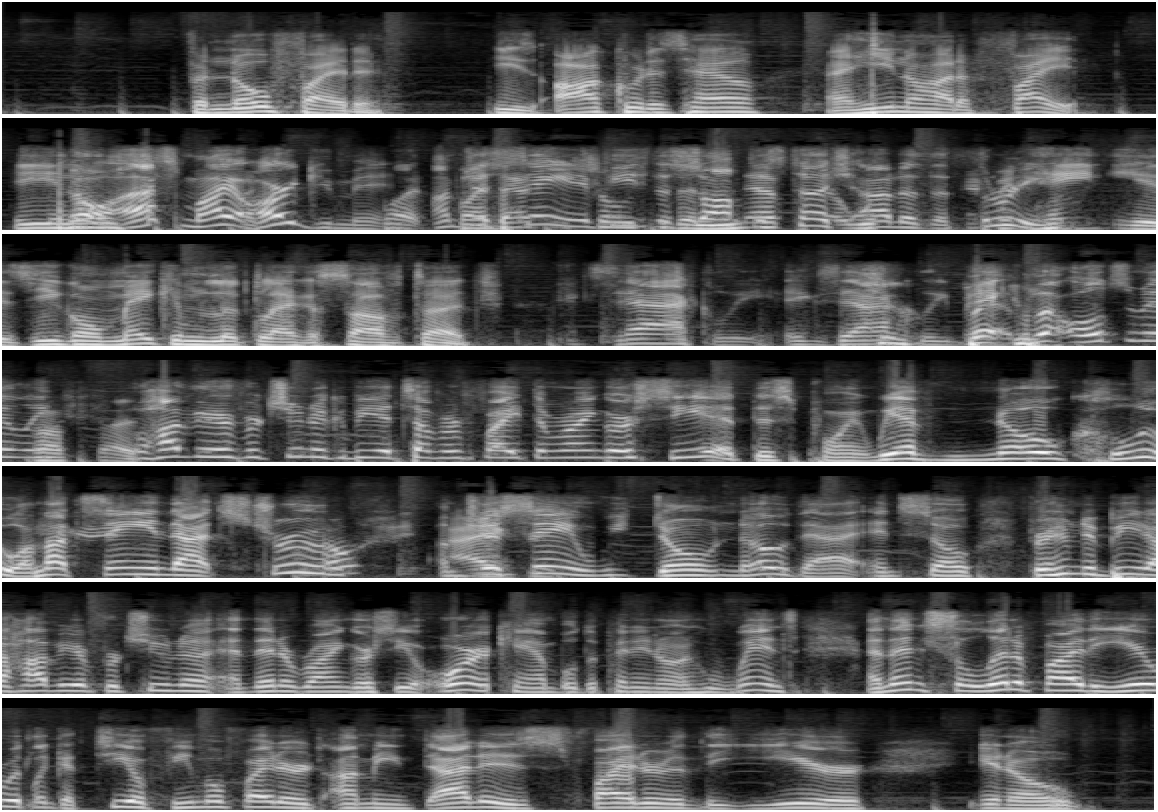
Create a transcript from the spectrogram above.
for no fighter. He's awkward as hell, and he know how to fight. He no, that's my argument. But, I'm but just saying, if he's the, the softest touch out of the three, Haney is he gonna make him look like a soft touch? Exactly, exactly. but but ultimately, well, Javier Fortuna could be a tougher fight than Ryan Garcia at this point. We have no clue. I'm not saying that's true. I'm just saying we don't know that. And so for him to beat a Javier Fortuna and then a Ryan Garcia or a Campbell, depending on who wins, and then solidify the year with like a Teofimo fighter, I mean, that is fighter of the year. You know,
